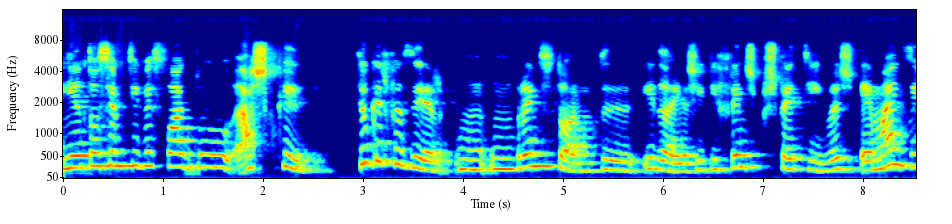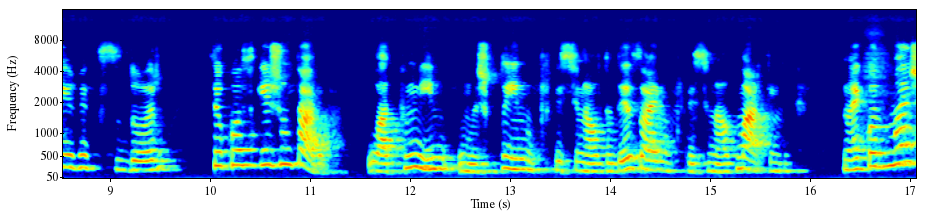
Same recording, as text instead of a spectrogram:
E então sempre tive esse lado, acho que se eu quero fazer um, um, brainstorm de ideias e diferentes perspectivas, é mais enriquecedor se eu conseguir juntar o lado feminino, o masculino, o profissional de design, o profissional de marketing. Não é? Quanto mais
